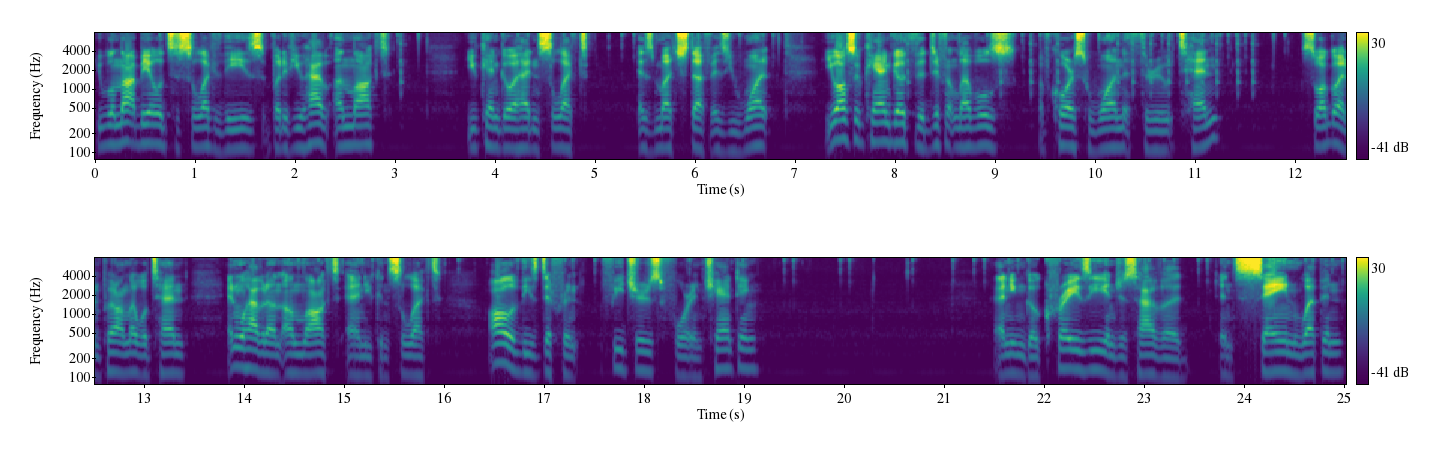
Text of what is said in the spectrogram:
you will not be able to select these, but if you have unlocked, you can go ahead and select as much stuff as you want. You also can go through the different levels of course 1 through 10 so I'll go ahead and put on level 10 and we'll have it un unlocked and you can select all of these different features for enchanting. And you can go crazy and just have a insane weapon.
